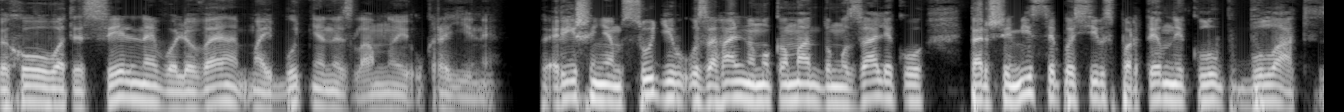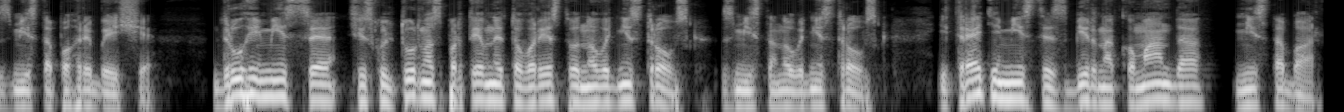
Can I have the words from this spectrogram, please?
виховувати сильне, вольове майбутнє незламної України. Рішенням суддів у загальному командному заліку перше місце посів спортивний клуб Булат з міста Погребище. Друге місце фізкультурно-спортивне товариство Новодністровськ з міста Новодністровськ. І третє місце збірна команда міста Бар.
